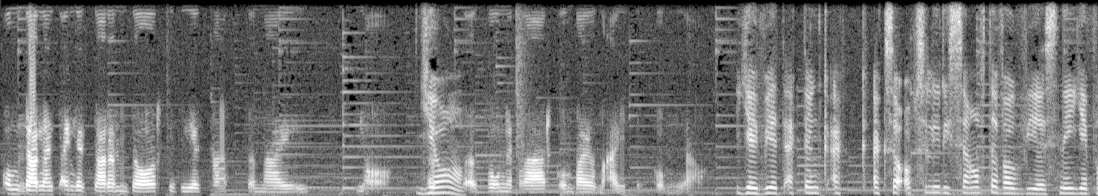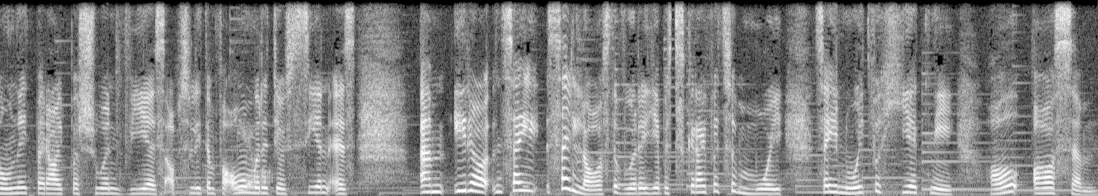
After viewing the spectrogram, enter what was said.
om dan uiteindelik daarom daar te wees was vir my ja. Ja, 'n wonderwerk om by hom uit te kom, ja. Jy weet, ek dink ek ek sou absoluut dieselfde wou wees, nê? Nee, jy wil net by daai persoon wees, absoluut en veral ja. omdat dit jou seun is. Um Ira, en sy sy laaste woorde, jy beskryf dit so mooi. Sy het nooit vergeet nie. Haal asem.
